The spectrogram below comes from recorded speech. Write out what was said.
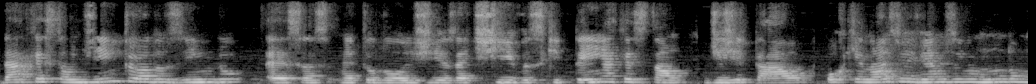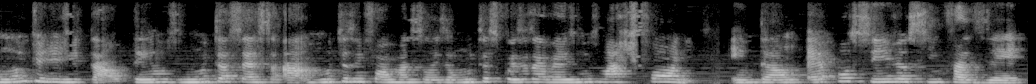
da questão de introduzindo essas metodologias ativas que tem a questão digital, porque nós vivemos em um mundo muito digital. Temos muito acesso a muitas informações, a muitas coisas através do smartphone. Então, é possível sim fazer,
